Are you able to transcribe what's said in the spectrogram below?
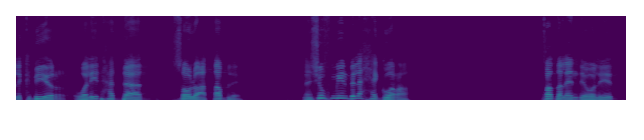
الكبير وليد حداد سولو على الطبلة. نشوف مين بلحق وراه تفضل عندي وليد.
